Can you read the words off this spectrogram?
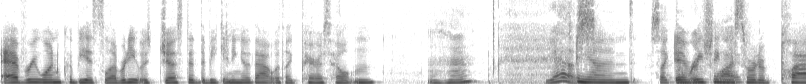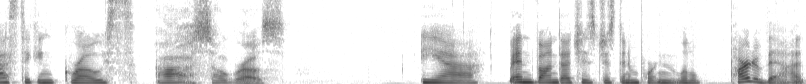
everyone could be a celebrity. It was just at the beginning of that with like Paris Hilton. Mm-hmm. Yes. And It's like everything was sort of plastic and gross. Oh, so gross. Yeah. And Von Dutch is just an important little part of that.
